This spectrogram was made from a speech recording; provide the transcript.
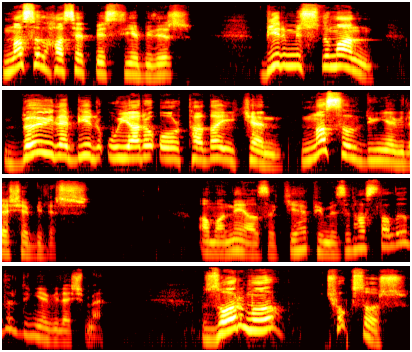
nasıl haset besleyebilir? Bir Müslüman böyle bir uyarı ortadayken nasıl dünyevileşebilir? Ama ne yazık ki hepimizin hastalığıdır dünyevileşme. Zor mu? Çok zor.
